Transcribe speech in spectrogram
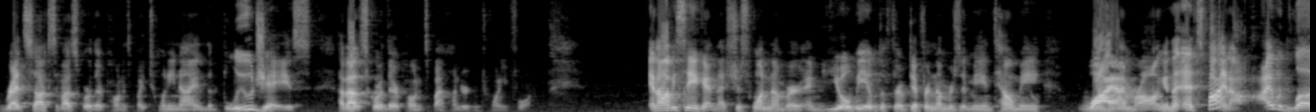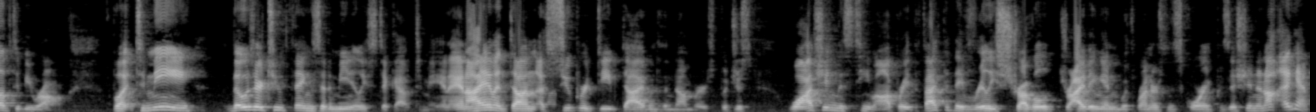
Red Sox have outscored their opponents by 29. The Blue Jays have outscored their opponents by 124. And obviously, again, that's just one number, and you'll be able to throw different numbers at me and tell me why I'm wrong. And that's fine. I would love to be wrong. But to me, those are two things that immediately stick out to me. And, and I haven't done a super deep dive into the numbers, but just – watching this team operate, the fact that they've really struggled driving in with runners in scoring position, and uh, again,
